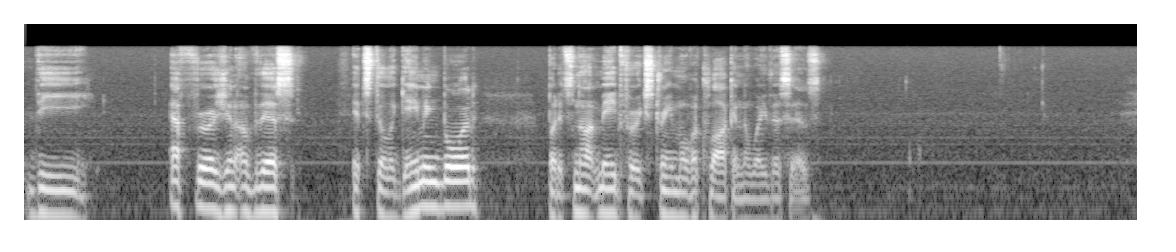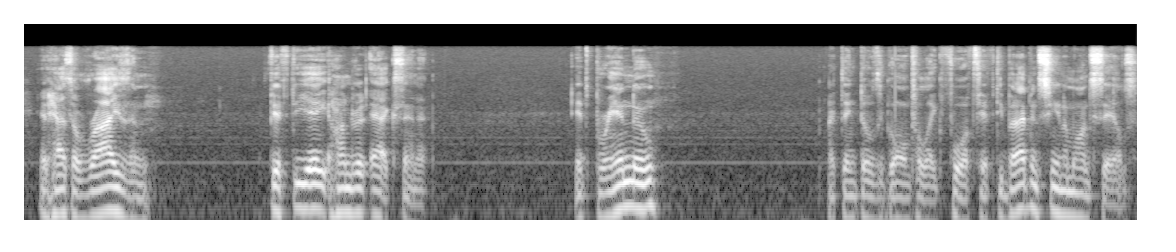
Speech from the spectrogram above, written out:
The F version of this, it's still a gaming board, but it's not made for extreme overclocking the way this is. It has a Ryzen 5800X in it. It's brand new. I think those are going for like 450, but I've been seeing them on sales.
